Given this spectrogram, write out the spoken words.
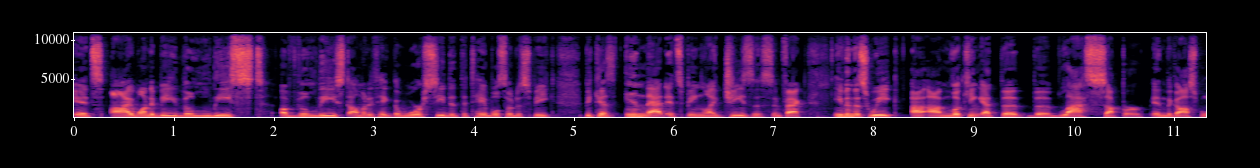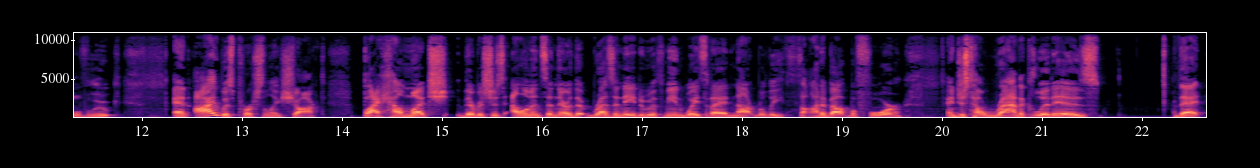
It's I want to be the least of the least. I'm going to take the worst seat at the table, so to speak, because in that it's being like Jesus. In fact, even this week, I'm looking at the the Last Supper in the Gospel of Luke. And I was personally shocked by how much there was just elements in there that resonated with me in ways that I had not really thought about before and just how radical it is that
